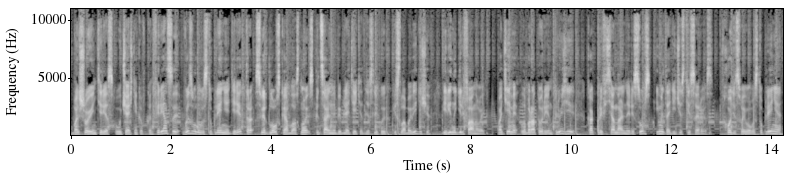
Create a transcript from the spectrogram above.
Большой интерес у участников конференции вызвало выступление директора Свердловской областной специальной библиотеки для слепых и слабовидящих Ирины Гельфановой по теме «Лаборатория инклюзии как профессиональный ресурс и методический сервис». В ходе своего выступления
